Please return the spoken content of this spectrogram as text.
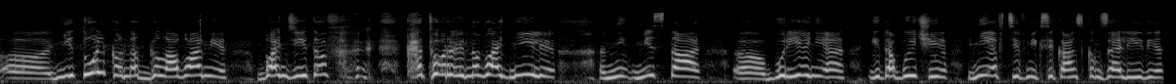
э, не только над головами бандитов, которые наводнили места э, бурения и добычи нефти в Мексиканском заливе.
